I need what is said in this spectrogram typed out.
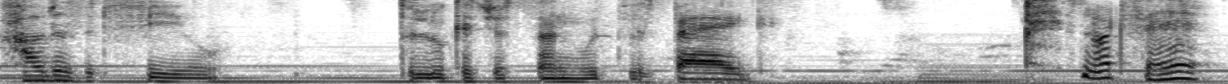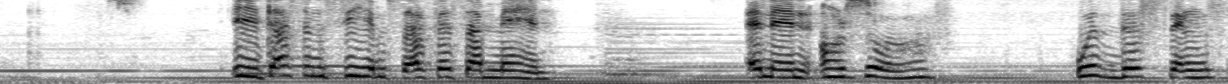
how does it feel to look at your son with this bag? It's not fair. He doesn't see himself as a man. And then also, with these things,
